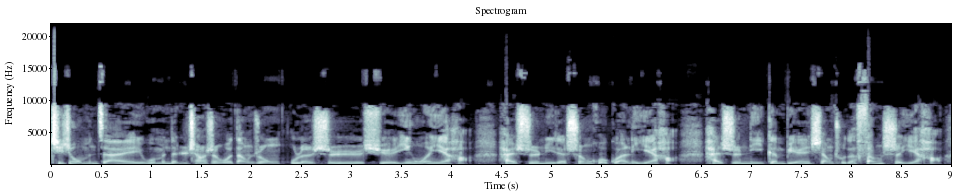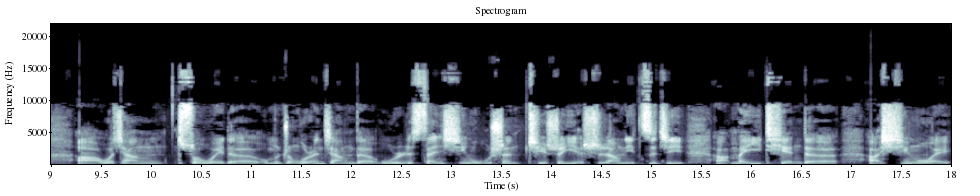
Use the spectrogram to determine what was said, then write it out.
其实我们在我们的日常生活当中，无论是学英文也好，还是你的生活管理也好，还是你跟别人相处的方式也好，啊，我想所谓的我们中国人讲的五日三省吾身，其实也是让你自己啊每一天的啊行为，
